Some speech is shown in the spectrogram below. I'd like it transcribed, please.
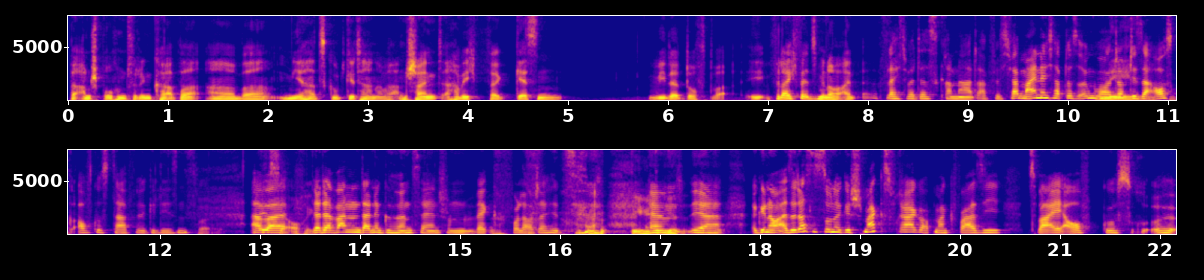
beanspruchend für den Körper, aber mir hat's gut getan. Aber anscheinend habe ich vergessen, wie der Duft war. Vielleicht fällt es mir noch ein. Vielleicht war das Granatapfel. Ich meine, ich habe das irgendwo heute auf dieser Aus Aufgusstafel gelesen. Aber ja, ja, da waren deine Gehirnzellen schon weg vor lauter Hitze. Dehydriert. ähm, ja, genau. Also das ist so eine Geschmacksfrage, ob man quasi zwei Aufguss, äh,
